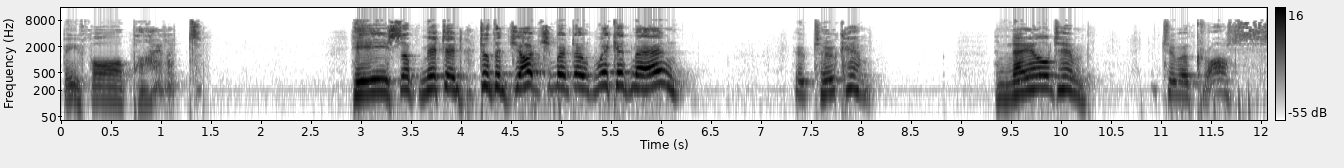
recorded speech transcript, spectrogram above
before Pilate. He submitted to the judgment of wicked men who took him and nailed him to a cross.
